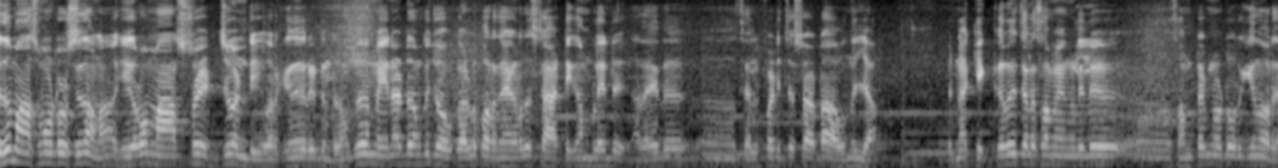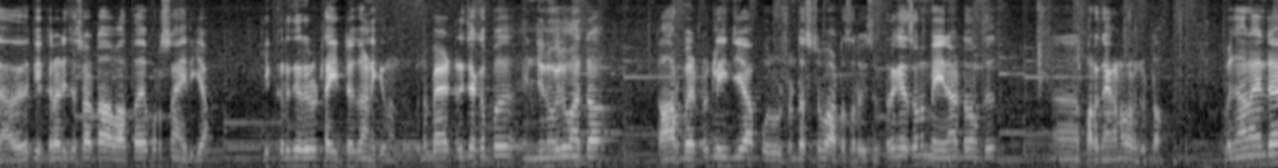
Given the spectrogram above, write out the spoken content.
ഇത് മാസ് മോട്ടോഴ്സിന്നാണ് ഹീറോ മാസ്റ്റർ എഡ്ജ് വണ്ടി വർക്കിംഗ് കയറിയിട്ടുണ്ട്. നമുക്ക് മെയിനായിട്ട് നമുക്ക് ജോബ് കാർഡിൽ പറഞ്ഞേക്കുന്നത് സ്റ്റാർട്ടിങ് കംപ്ലയിന്റ് അതായത് സെൽഫ് അടിച്ച സ്റ്റാർട്ട് ആവുന്നില്ല. പിന്നെ കിക്കർ ചില സമയങ്ങളിൽ സം ടൈം നോട്ട് വർക്കിംഗ് എന്ന് പറഞ്ഞാൽ അതായത് കിക്കർ അടിച്ച സ്റ്റാർട്ട് ആവാത്ത പ്രശ്നമായിരിക്കാം. കിക്കർ ചെറിയൊരു ടൈറ്റ് കാണിക്കുന്നുണ്ട്. പിന്നെ ബാറ്ററി ചെക്കപ്പ് എഞ്ചിൻ ഓയിൽ മാറ്റാം. കാർബറേറ്റർ ക്ലീൻ ചെയ്യുക പൊല്യൂഷൻ ടെസ്റ്റ് വാട്ടർ സർവീസ് ഇത്രയും കേസാണ് മെയിനായിട്ട് നമുക്ക് പറഞ്ഞേക്കണ വർക്ക് കേട്ടോ അപ്പോൾ ഞാൻ അതിന്റെ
